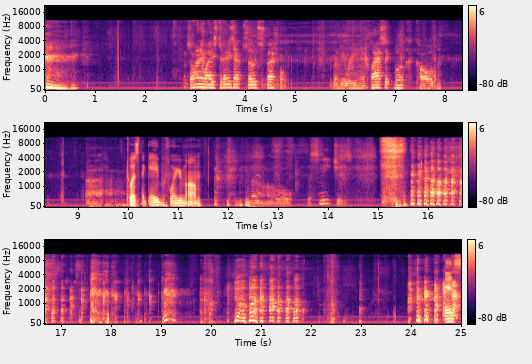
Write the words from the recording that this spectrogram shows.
so, anyways, today's episode's special. We're going to be reading a classic book called. Uh, Twas the gay before your mom. no. The Sneetches. S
